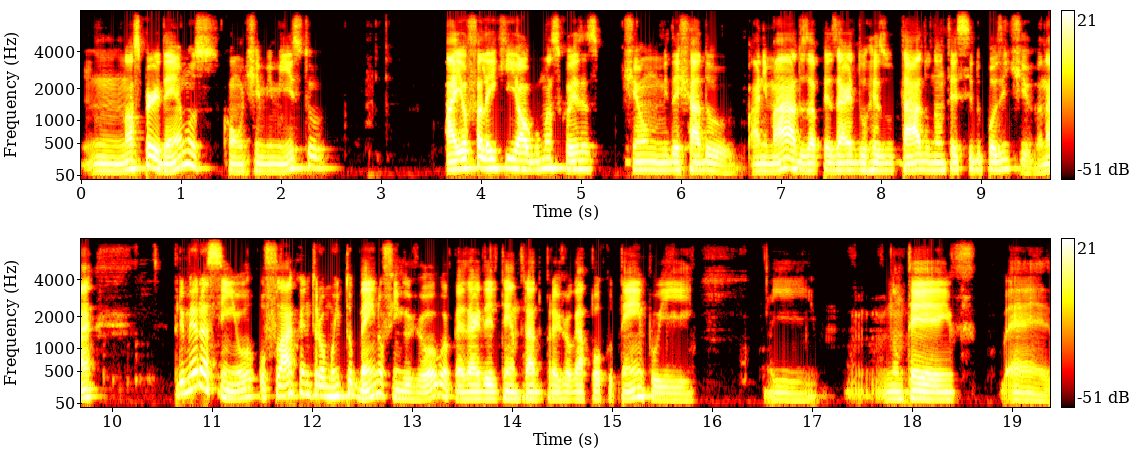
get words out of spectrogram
Nós perdemos com o time misto. Aí eu falei que algumas coisas tinham me deixado animados, apesar do resultado não ter sido positivo, né? Primeiro assim, o, o Flaco entrou muito bem no fim do jogo, apesar dele ter entrado para jogar pouco tempo e, e não ter é,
